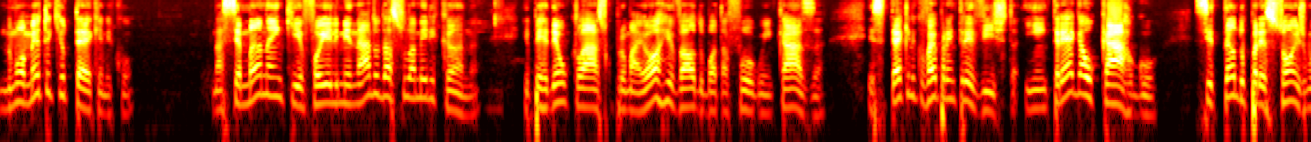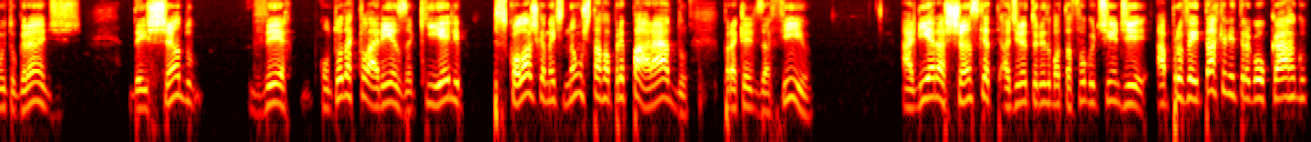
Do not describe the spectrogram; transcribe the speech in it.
no momento em que o técnico, na semana em que foi eliminado da Sul-Americana, e perdeu um clássico para o maior rival do Botafogo em casa, esse técnico vai para a entrevista e entrega o cargo citando pressões muito grandes, deixando ver com toda clareza que ele psicologicamente não estava preparado para aquele desafio, ali era a chance que a diretoria do Botafogo tinha de aproveitar que ele entregou o cargo,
